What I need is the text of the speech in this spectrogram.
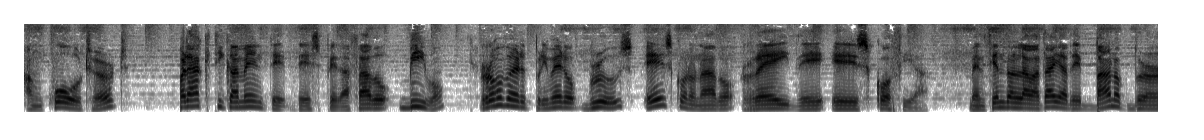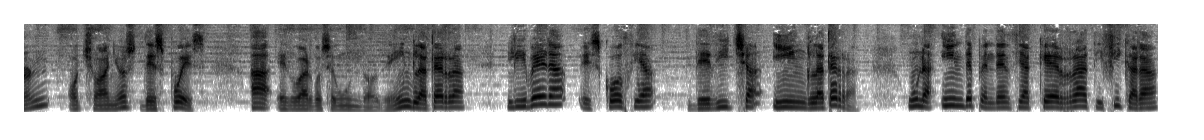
and quartered, prácticamente despedazado vivo, Robert I Bruce es coronado rey de Escocia, venciendo en la batalla de Bannockburn ocho años después a Eduardo II de Inglaterra, libera Escocia de dicha Inglaterra, una independencia que ratificará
